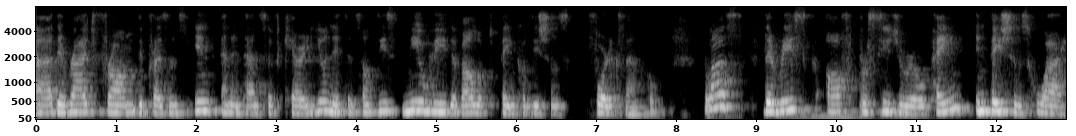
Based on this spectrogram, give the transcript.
uh, derived from the presence in an intensive care unit. And so these newly developed pain conditions, for example, plus the risk of procedural pain in patients who are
